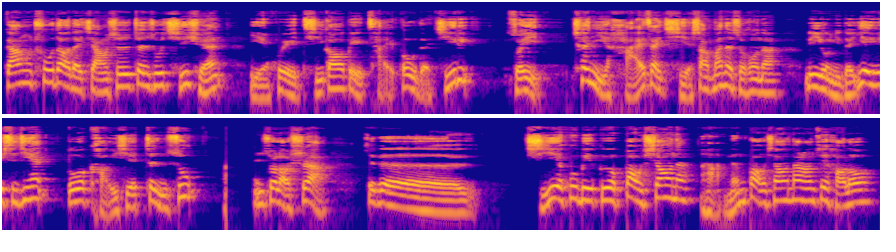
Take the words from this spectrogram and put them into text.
刚出道的讲师证书齐全，也会提高被采购的几率。所以，趁你还在企业上班的时候呢，利用你的业余时间多考一些证书啊。你说老师啊，这个企业会不会给我报销呢？啊，能报销当然最好喽。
